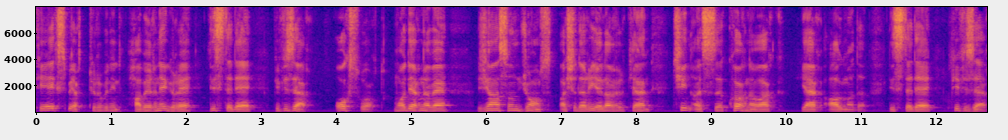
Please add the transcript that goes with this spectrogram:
T-Expert tribünün haberine göre listede Pfizer, Oxford, Moderna ve Johnson Jones aşıları yer alırken Çin aşısı CoronaVac yer almadı. Listede Pfizer,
